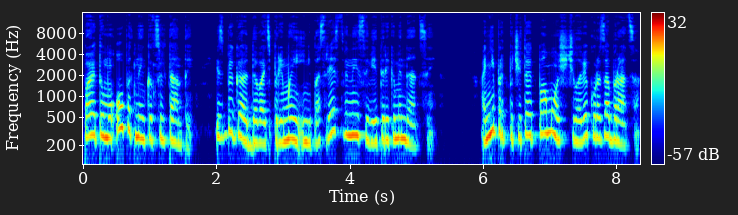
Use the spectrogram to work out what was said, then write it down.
Поэтому опытные консультанты избегают давать прямые и непосредственные советы и рекомендации. Они предпочитают помочь человеку разобраться,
